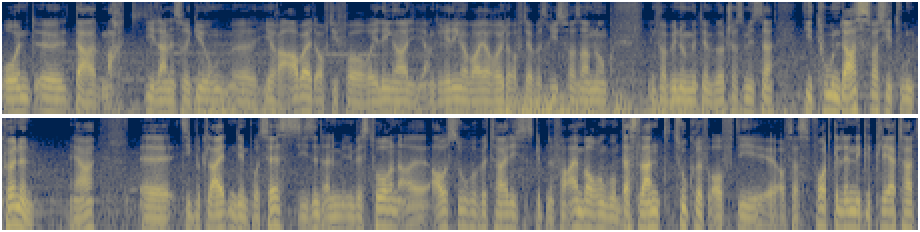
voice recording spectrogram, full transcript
Und äh, da macht die Landesregierung äh, ihre Arbeit. Auch die Frau Rehlinger, die Anke Rehlinger war ja heute auf der Betriebsversammlung in Verbindung mit dem Wirtschaftsminister. Die tun das, was sie tun können. Ja, äh, sie begleiten den Prozess, sie sind an einem Investorenaussuche beteiligt. Es gibt eine Vereinbarung, wo das Land Zugriff auf, die, auf das Fortgelände geklärt hat.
